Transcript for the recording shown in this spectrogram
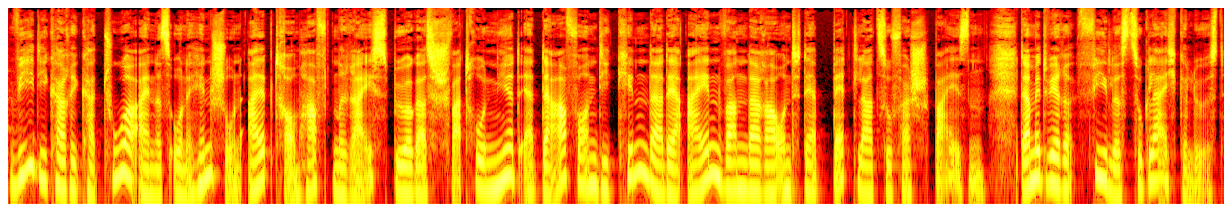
Wie die Karikatur eines ohnehin schon albtraumhaften Reichsbürgers schwadroniert er davon, die Kinder der Einwanderer und der Bettler zu verspeisen. Damit wäre vieles zugleich gelöst.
